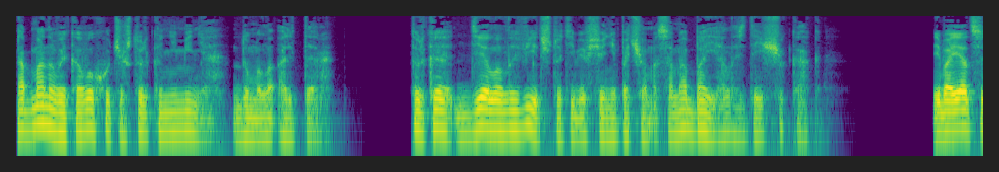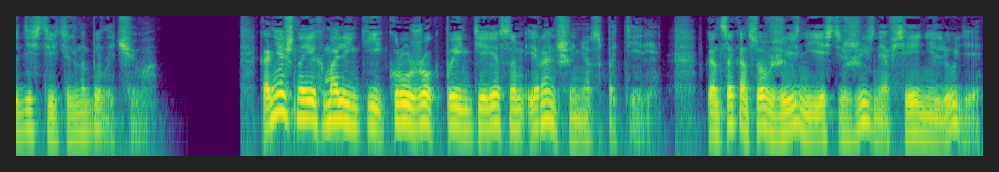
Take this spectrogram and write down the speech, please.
«Обманывай кого хочешь, только не меня», — думала Альтера. «Только делала вид, что тебе все нипочем, а сама боялась, да еще как». И бояться действительно было чего. Конечно, их маленький кружок по интересам и раньше нес потери. В конце концов, жизнь есть жизнь, а все они люди.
